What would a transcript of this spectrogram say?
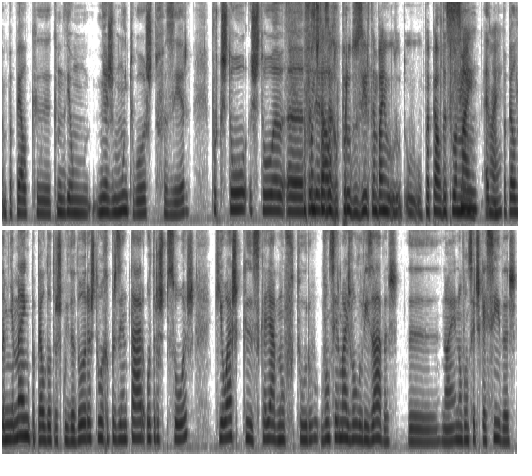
Foi um papel que, que me deu mesmo muito gosto fazer, porque estou, estou a, a no fundo estás algo... a reproduzir também o, o, o papel da tua Sim, mãe, não é? o papel da minha mãe, o papel de outras cuidadoras, estou a representar outras pessoas que eu acho que se calhar no futuro vão ser mais valorizadas. Uh, não é? Não vão ser esquecidas.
